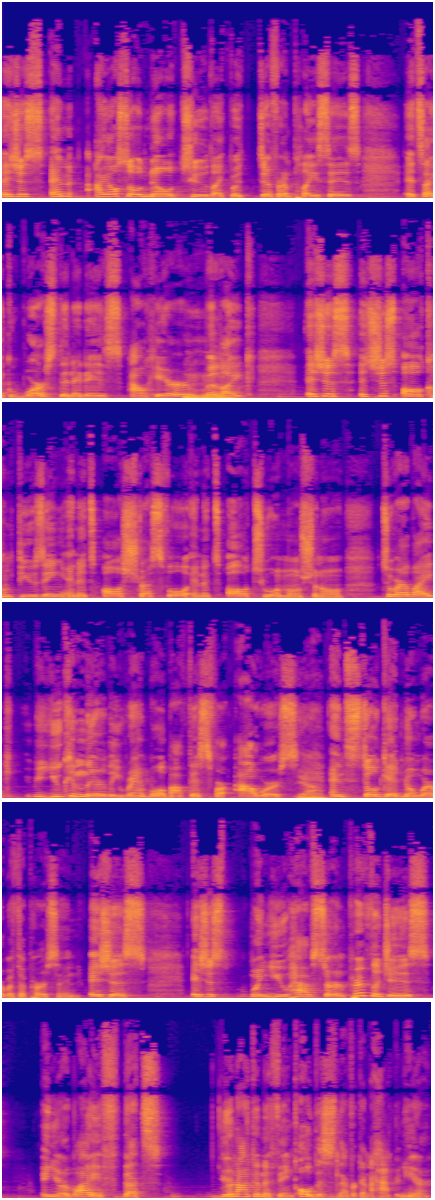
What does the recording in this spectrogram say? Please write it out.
it's just and I also know too, like with different places, it's like worse than it is out here. Mm-hmm. But like it's just it's just all confusing and it's all stressful and it's all too emotional to where like you can literally ramble about this for hours Yeah. and still get nowhere with a person. It's just it's just when you have certain privileges in your life that's you're not going to think, "Oh, this is never going to happen here."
